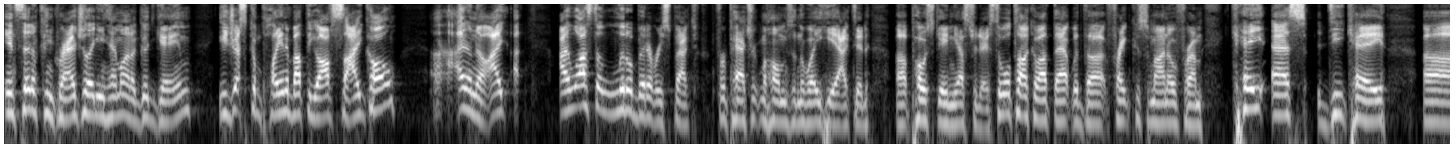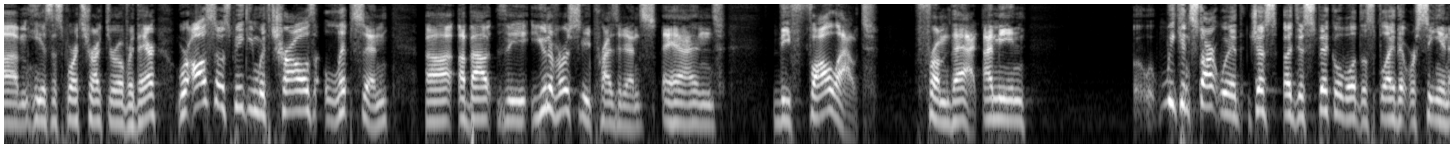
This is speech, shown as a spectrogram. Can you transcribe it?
instead of congratulating him on a good game, you just complain about the offside call? I, I don't know. I I lost a little bit of respect for Patrick Mahomes and the way he acted uh, post game yesterday. So we'll talk about that with uh, Frank Cusimano from KSDK. Um, he is the sports director over there. We're also speaking with Charles Lipson uh, about the university presidents and the fallout from that. I mean, we can start with just a despicable display that we're seeing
